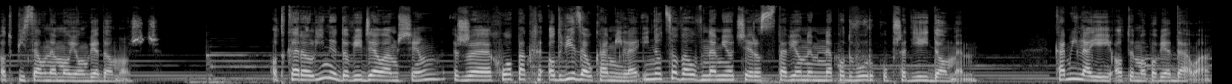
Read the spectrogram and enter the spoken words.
odpisał na moją wiadomość. Od Karoliny dowiedziałam się, że chłopak odwiedzał Kamilę i nocował w namiocie rozstawionym na podwórku przed jej domem. Kamila jej o tym opowiadała,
